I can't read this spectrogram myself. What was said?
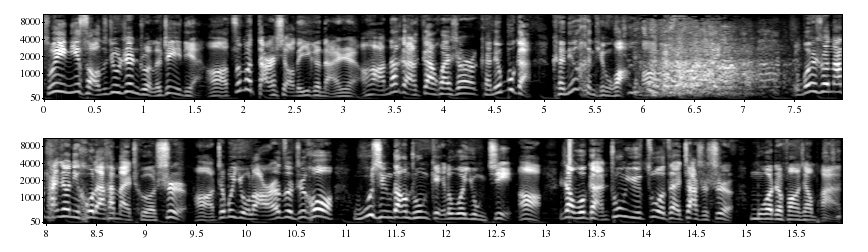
所以你嫂子就认准了这一点啊，这么胆小的一个男人啊，那敢干坏事儿？肯定不敢，肯定很听话啊。我跟你说，那谭笑你后来还买车是啊？这不有了儿子之后，无形当中给了我勇气啊，让我敢终于坐在驾驶室摸着方向盘，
